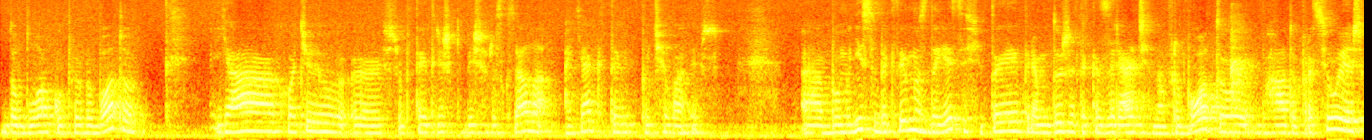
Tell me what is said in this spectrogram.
до блоку про роботу, я хочу, е, щоб ти трішки більше розказала, а як ти відпочиваєш? Е, бо мені суб'єктивно здається, що ти прям дуже така заряджена в роботу, багато працюєш.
